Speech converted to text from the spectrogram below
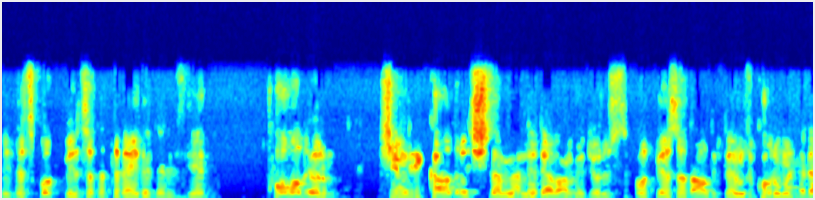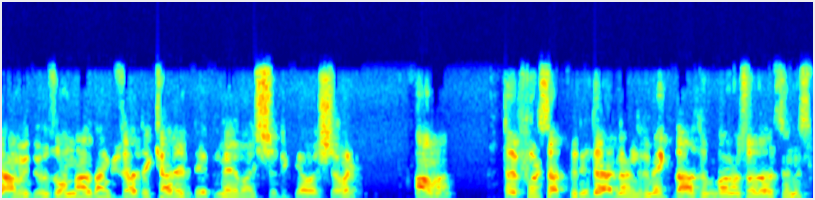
Biz de spot piyasada trade ederiz diye kovalıyorum. Şimdilik kaldıraç işlemlerle devam ediyoruz. Spot piyasada aldıklarımızı korumaya devam ediyoruz. Onlardan güzel de kar elde etmeye başladık yavaş yavaş. Ama tabii fırsatları değerlendirmek lazım bana sorarsanız.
